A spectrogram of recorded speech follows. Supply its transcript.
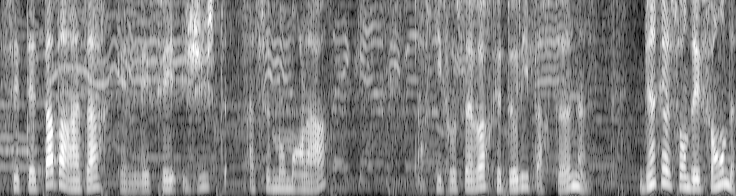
C'est peut-être pas par hasard qu'elle l'ait fait juste à ce moment-là, parce qu'il faut savoir que Dolly Parton, bien qu'elle s'en défende,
